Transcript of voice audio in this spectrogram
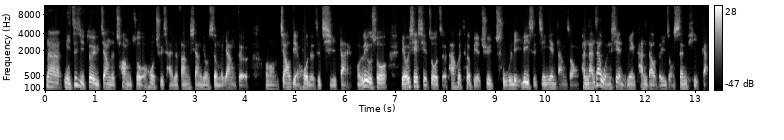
那你自己对于这样的创作或取材的方向有什么样的哦焦点或者是期待？哦，例如说有一些写作者他会特别去处理历史经验当中很难在文献里面看到的一种身体感。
